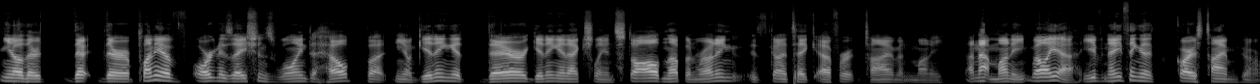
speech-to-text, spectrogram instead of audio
you know there there there are plenty of organizations willing to help, but you know getting it there, getting it actually installed and up and running is going to take effort, time, and money. Uh, not money. Well, yeah, even anything that requires time is going to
